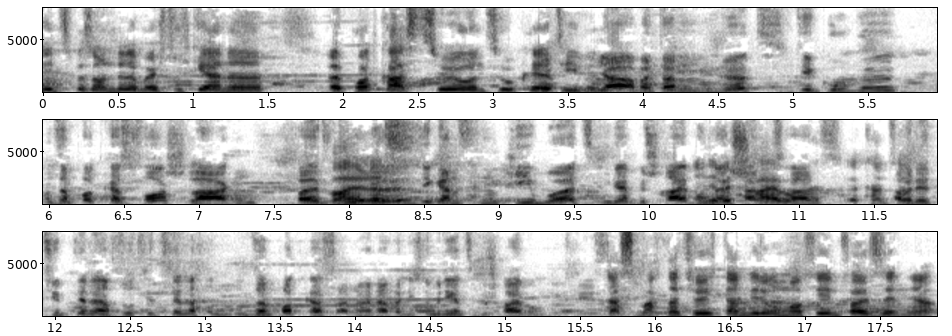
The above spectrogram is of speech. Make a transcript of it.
insbesondere möchte ich gerne äh, Podcasts hören zu kreativen. Ja, aber dann wird dir Google unseren Podcast vorschlagen, weil, Weil Google die ganzen Keywords in der Beschreibung, In der Beschreibung hat. erkannt aber hat. der Typ, der danach sucht, wird sich danach unseren Podcast anhören, aber nicht nur die ganze Beschreibung durchlesen. Das macht natürlich dann wiederum auf jeden Fall Sinn, ja.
